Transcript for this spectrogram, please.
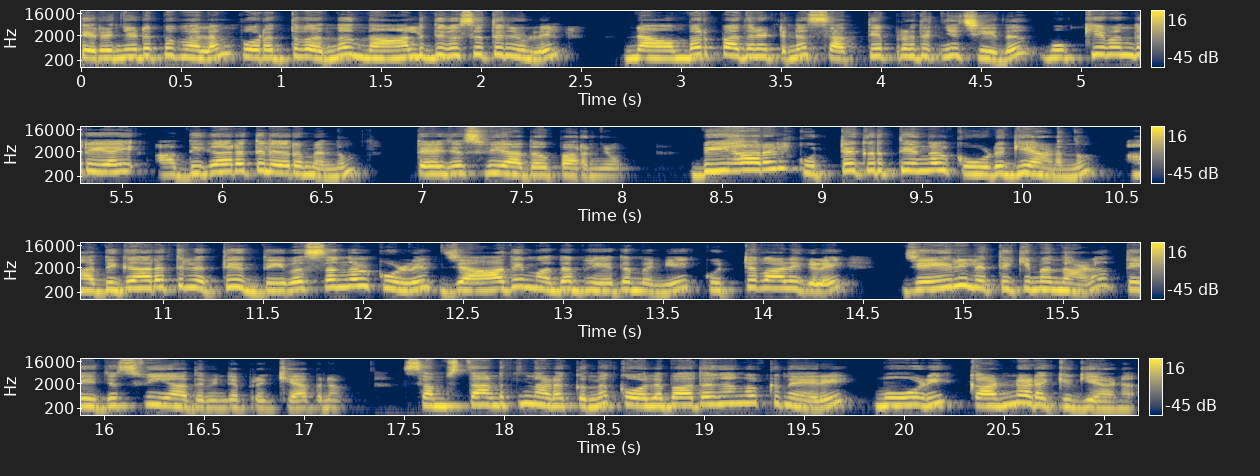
തിരഞ്ഞെടുപ്പ് ഫലം പുറത്തുവന്ന് നാല് ദിവസത്തിനുള്ളിൽ നവംബർ പതിനെട്ടിന് സത്യപ്രതിജ്ഞ ചെയ്ത് മുഖ്യമന്ത്രിയായി അധികാരത്തിലേറുമെന്നും തേജസ്വി യാദവ് പറഞ്ഞു. ബീഹാറിൽ കുറ്റകൃത്യങ്ങൾ കൂടുകയാണെന്നും അധികാരത്തിലെത്തിയ ദിവസങ്ങൾക്കുള്ളിൽ ജാതി മത ഭേദമന്യേ കുറ്റവാളികളെ ജയിലിലെത്തിക്കുമെന്നാണ് തേജസ്വി യാദവിന്റെ പ്രഖ്യാപനം. സംസ്ഥാനത്ത് നടക്കുന്ന കൊലപാതകങ്ങൾക്ക് നേരെ മോഡി കണ്ണടയ്ക്കുകയാണ്.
